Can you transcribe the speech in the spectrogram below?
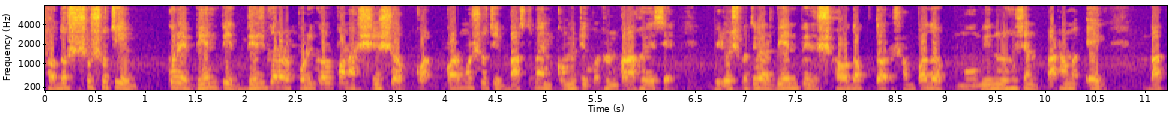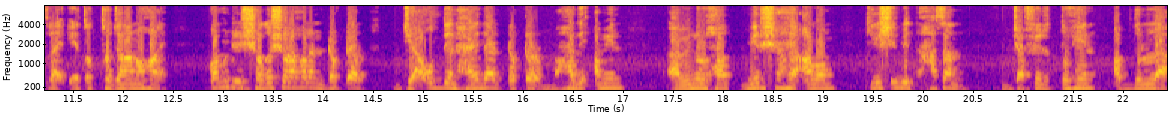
সদস্য সচিব করে বিএনপি দেশ গড়ার পরিকল্পনা শীর্ষক কর্মসূচি বাস্তবায়ন কমিটি গঠন করা হয়েছে। বৃহস্পতিবার বিএনপির সদপ্তর সম্পাদক মমিনুল হোসেন পাঠানো এক বার্তায় এ তথ্য জানানো হয়। কমিটির সদস্যরা হলেন ডক্টর জিয়াউদ্দিন হায়দার, ডক্টর মাহাদি আমিন, আমিনুল হক, মীর শাহে আলম কৃষিবিদ Hasan, Jafir Tuhin, Abdullah,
